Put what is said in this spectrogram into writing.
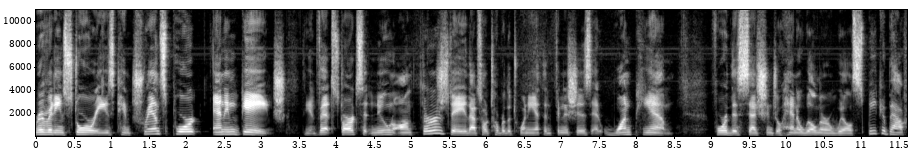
riveting stories can transport and engage. The event starts at noon on Thursday, that's October the 20th, and finishes at 1 p.m. For this session, Johanna Wilner will speak about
